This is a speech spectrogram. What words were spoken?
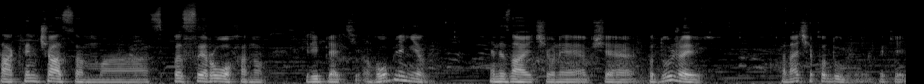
Так, тим часом а, списи Рохану кріплять гоблінів. Я не знаю, чи вони взагалі подужають. Та наче подужають, окей,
